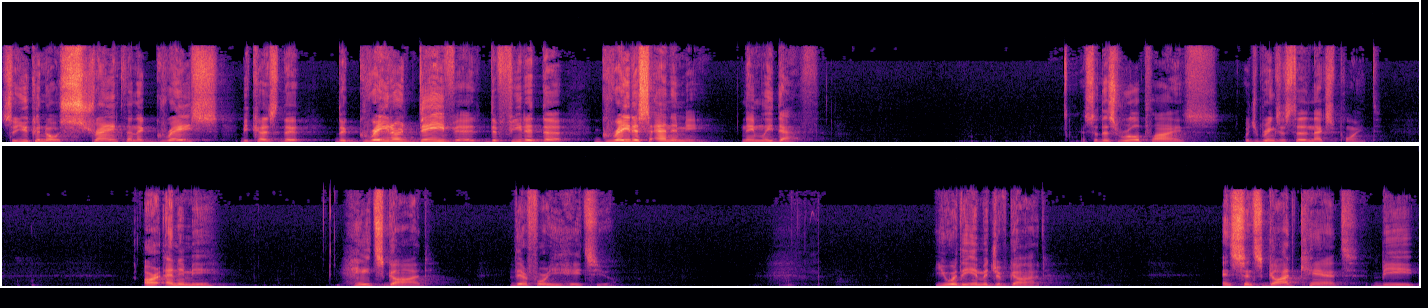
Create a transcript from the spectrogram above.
So you can know strength and the grace because the the greater David defeated the greatest enemy, namely death. And so this rule applies, which brings us to the next point. Our enemy hates God, therefore he hates you. You are the image of God. And since God can't be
